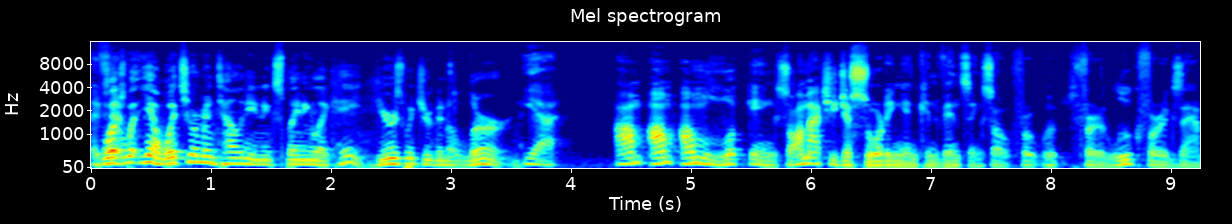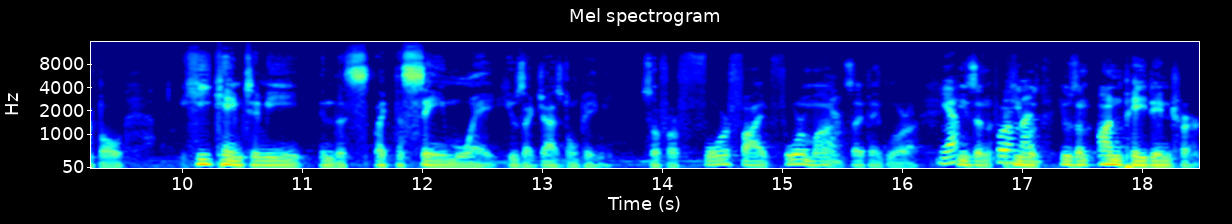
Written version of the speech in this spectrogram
if what, what- yeah, what's your mentality in explaining like, "Hey, here's what you're going to learn." Yeah. I'm, I'm, I'm looking. So I'm actually just sorting and convincing. So for for Luke, for example, he came to me in this like the same way. He was like, "Jas, don't pay me." So for four, five, four months, I think Laura. Yeah, He's an four he was he was an unpaid intern,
